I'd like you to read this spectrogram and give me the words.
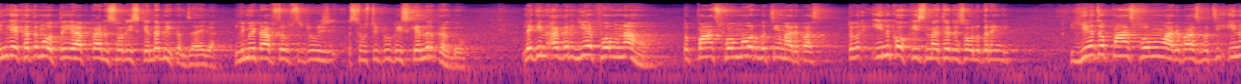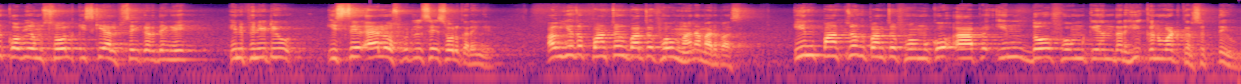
इनके खत्म होते ही आपका आंसर इसके अंदर निकल जाएगा। लिमिट आप सब्सटीट्यूट इसके अंदर कर दो। लेकिन अगर ये फॉर्म ना हो तो पाँच फॉर्म और बची हमारे पास। तो फिर इनको किस मेथड से सोल्व करेंगे? ये जो पाँच फॉर्म हमारे पास बची, इनको भी हम सोल्व किसकी हेल्प से ही कर देंगे? इन्फिनिटिव इससे एल हॉस्पिटल से सोल्व करेंगे। अब ये जो पाँचों के पाँचों फॉर्म है ना हमारे पास, इन पाँचों के पाँचों फॉर्म को आप इन दो फॉर्म के अंदर ही कन्वर्ट कर सकते हो।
